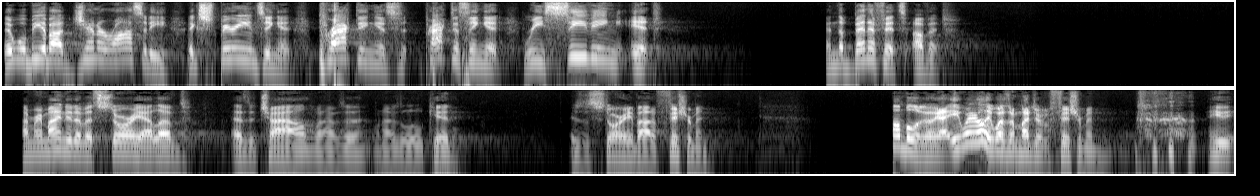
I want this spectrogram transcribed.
It will be about generosity, experiencing it, practicing it, receiving it, and the benefits of it. I'm reminded of a story I loved as a child when I was a, when I was a little kid. There's a story about a fisherman. Humble guy. He really wasn't much of a fisherman. he,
